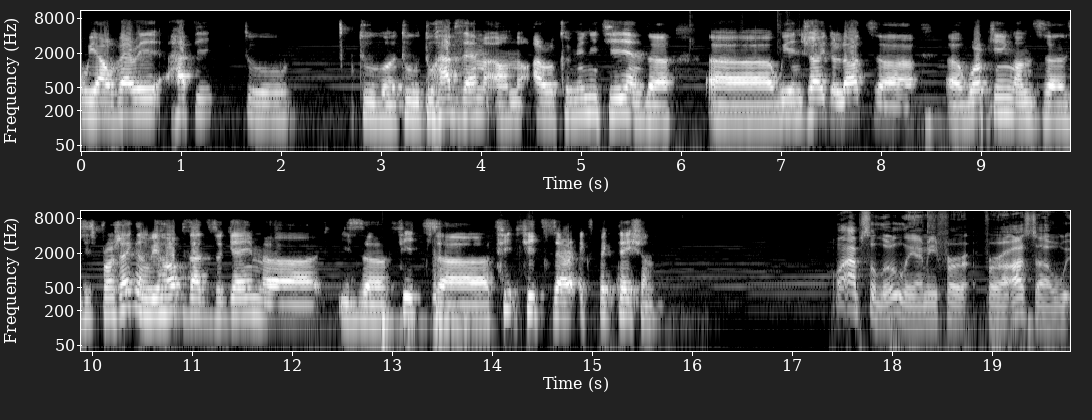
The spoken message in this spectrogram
we are very happy to to uh, to to have them on our community and we enjoyed a lot uh, uh, working on the, this project, and we hope that the game is fits fit, fits their expectation. Well, absolutely. I mean, for for us, uh, we,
